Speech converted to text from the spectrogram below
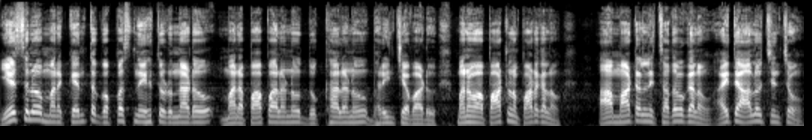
యేసులో మనకెంత గొప్ప స్నేహితుడున్నాడో మన పాపాలను దుఃఖాలను భరించేవాడు. మనం ఆ పాటలను పాడగలం. ఆ మాటల్ని చదవగలం. అయితే ఆలోచించం.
